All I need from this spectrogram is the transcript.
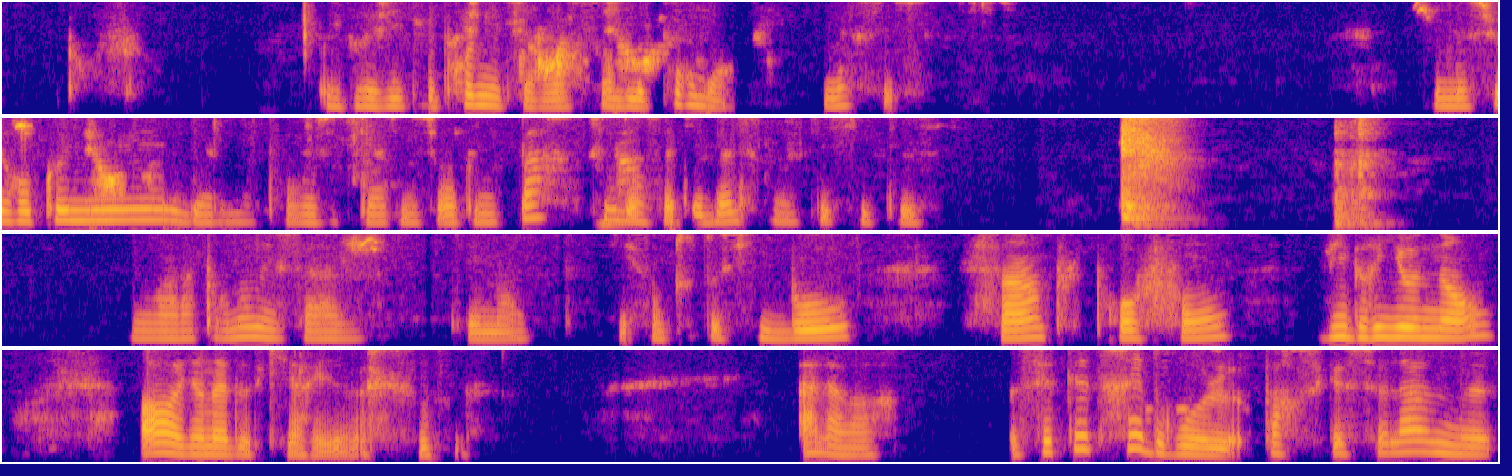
Et Brigitte, le premier tiroir semble pour moi. Merci. Je me suis reconnue également pour Brigitte je me suis reconnue partout dans cette belle simplicité. Voilà pour nos messages, Clément, qui sont tout aussi beaux, simples, profonds, vibrillonnants. Oh, il y en a d'autres qui arrivent. Alors, c'était très drôle parce que cela me,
